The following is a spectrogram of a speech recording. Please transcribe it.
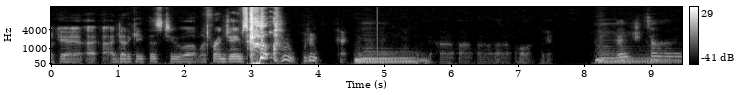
Okay, I, I dedicate this to uh, my friend James. okay. Uh, uh, uh, uh, hold on. Okay. Adventure time,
